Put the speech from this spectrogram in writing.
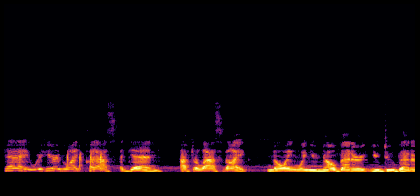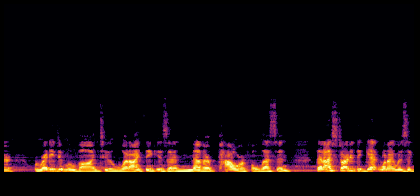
Okay, we're here in life class again after last night. Knowing when you know better, you do better. We're ready to move on to what I think is another powerful lesson that I started to get when I was a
